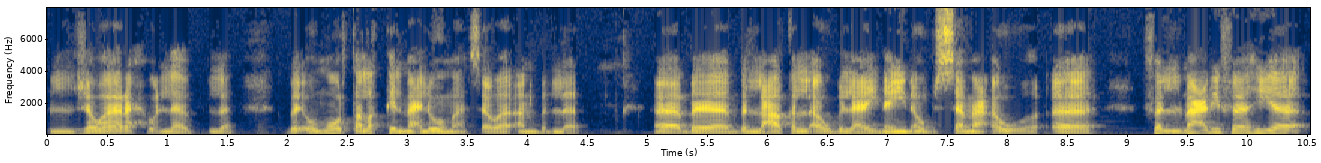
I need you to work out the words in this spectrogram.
بالجوارح ولا بأمور تلقي المعلومة سواء بالعقل أو بالعينين أو بالسمع أو فالمعرفة هي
